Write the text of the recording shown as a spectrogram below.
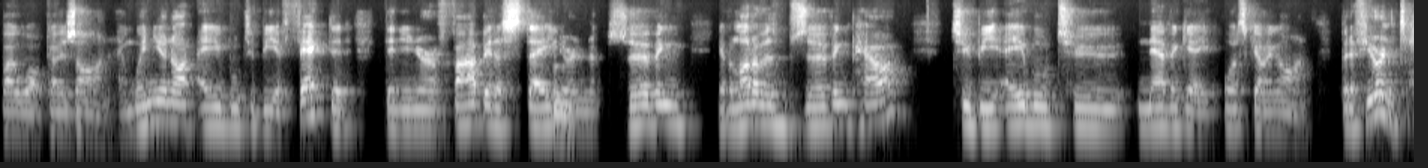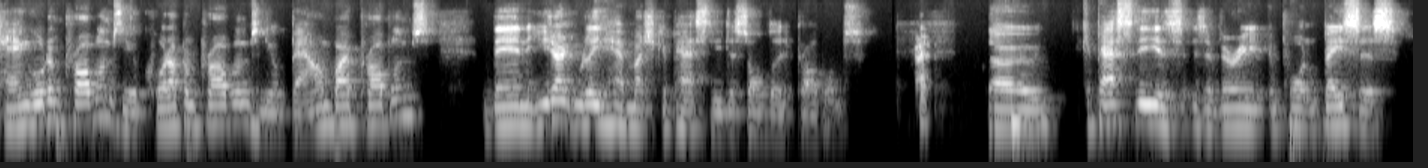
by what goes on. And when you're not able to be affected, then you're in a far better state. Mm. You're in observing, you have a lot of observing power to be able to navigate what's going on. But if you're entangled in problems and you're caught up in problems and you're bound by problems, then you don't really have much capacity to solve those problems. Right. So capacity is, is a very important basis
